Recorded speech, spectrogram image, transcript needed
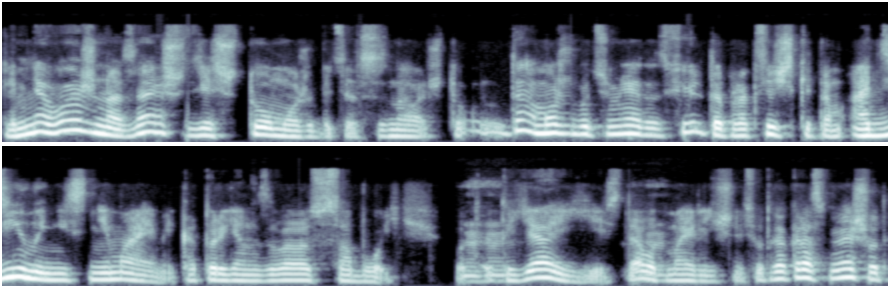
Для меня важно, знаешь, здесь что может быть осознавать, что да, может быть, у меня этот фильтр практически там один и неснимаемый, который я называю собой. Вот mm-hmm. это я и есть, да, mm-hmm. вот моя личность. Вот как раз, понимаешь, вот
